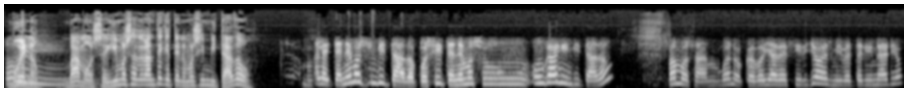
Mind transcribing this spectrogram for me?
Bueno, vamos, seguimos adelante que tenemos invitado. Vale, tenemos invitado. Pues sí, tenemos un, un gran invitado. Vamos, a, bueno, ¿qué voy a decir yo? Es mi veterinario.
